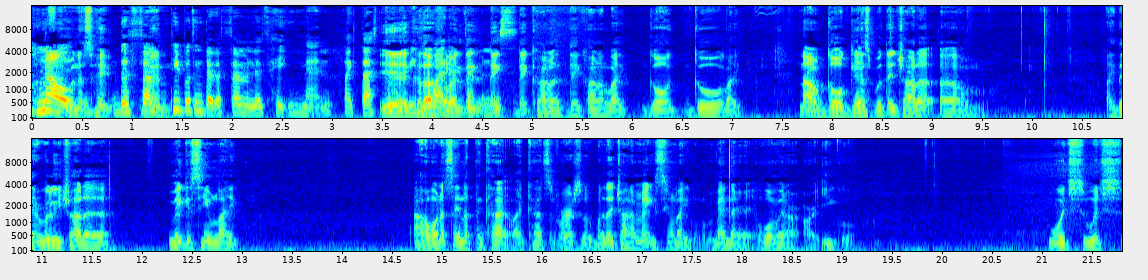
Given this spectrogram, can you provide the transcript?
uh, no, feminists hate the fem- men? people think that the feminists hate men. Like that's the yeah, because I why feel like they they feminists. they kind of they kind of like go go like not go against, but they try to um like they really try to make it seem like I don't want to say nothing kind like controversial, but they try to make it seem like men are, and women are, are equal. Which which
